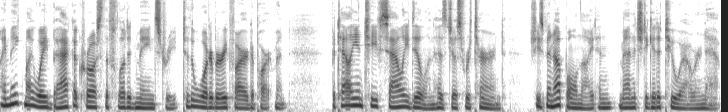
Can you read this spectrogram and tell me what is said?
I make my way back across the flooded Main Street to the Waterbury Fire Department. Battalion Chief Sally Dillon has just returned. She's been up all night and managed to get a two hour nap.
